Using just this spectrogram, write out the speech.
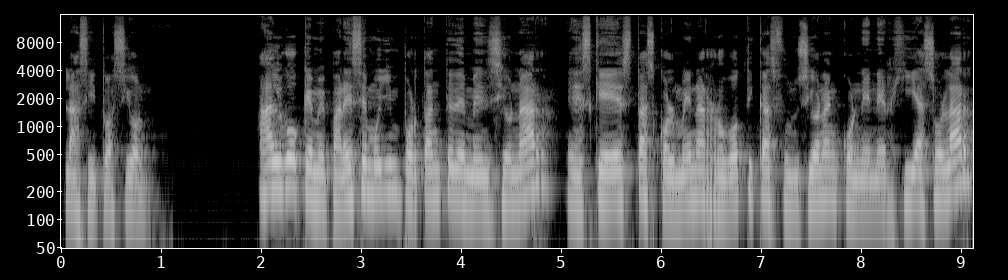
la situación. Algo que me parece muy importante de mencionar es que estas colmenas robóticas funcionan con energía solar,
